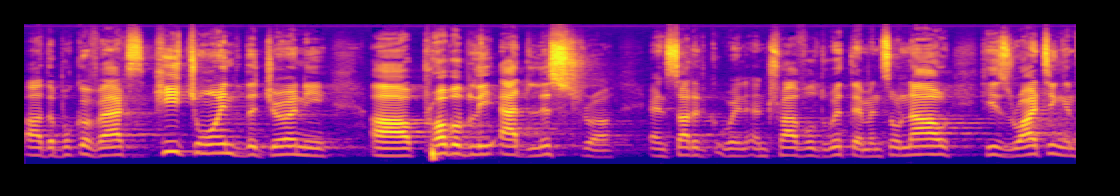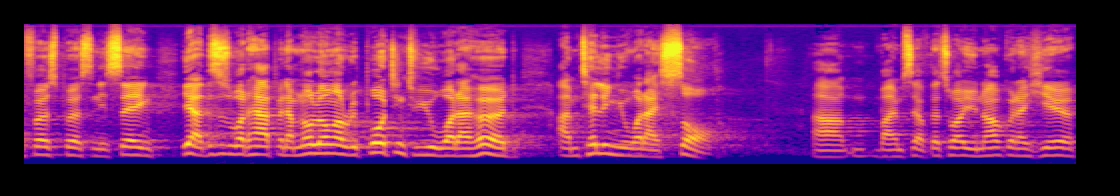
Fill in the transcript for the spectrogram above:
uh, the book of Acts, he joined the journey uh, probably at Lystra and started and traveled with them. And so now he's writing in first person. He's saying, Yeah, this is what happened. I'm no longer reporting to you what I heard, I'm telling you what I saw um, by himself. That's why you're now going to hear,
